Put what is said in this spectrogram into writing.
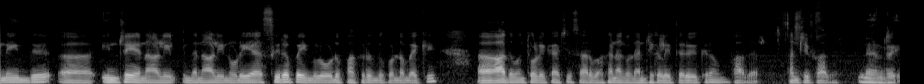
இணைந்து இன்றைய நாளில் இந்த நாளினுடைய சிறப்பை எங்களோடு பகிர்ந்து கொண்டமைக்கு ஆதவன் தொலைக்காட்சி சார்பாக நாங்கள் நன்றிகளை தெரிவிக்கிறோம். ஃபாதர் நன்றி ஃபாதர் நன்றி.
